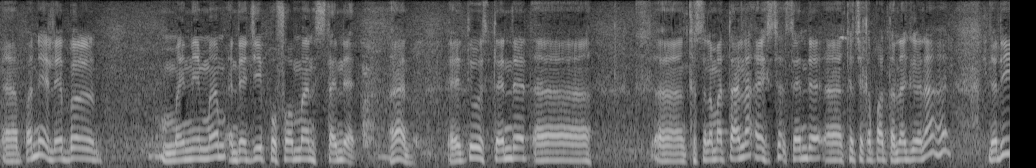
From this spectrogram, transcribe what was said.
apa ni label minimum energy performance standard. Kan iaitu standard uh, uh, keselamatan lah eh, standard uh, kecekapan tenaga lah kan jadi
